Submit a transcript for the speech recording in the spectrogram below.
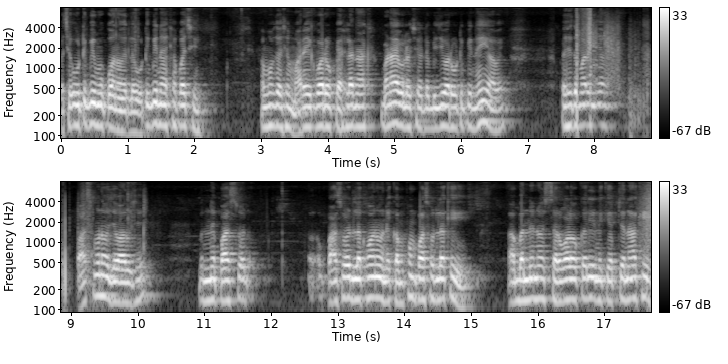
પછી ઓટીપી મૂકવાનો એટલે ઓટીપી નાખ્યા પછી અમુક થશે મારે એકવાર પહેલાં નાખ બનાવેલો છે એટલે બીજી વાર ઓટીપી નહીં આવે. પછી તમારે અહીંયા પાસવર્ડમાં જવાનું છે. બંને પાસવર્ડ પાસવર્ડ લખવાનો અને કન્ફર્મ પાસવર્ડ લખી આ બંનેનો સરવાળો કરી અને કેપ્ચર નાખી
